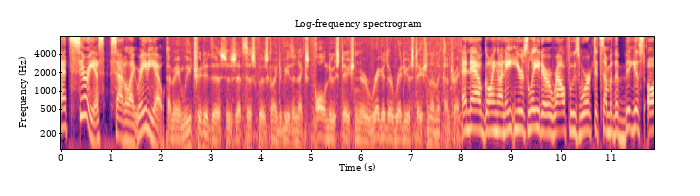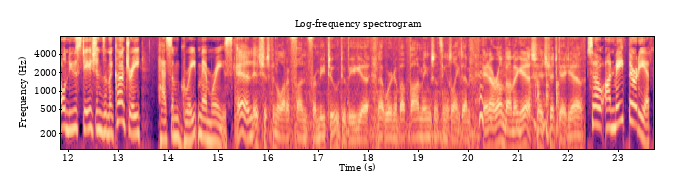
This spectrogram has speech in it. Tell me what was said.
at Sirius Satellite Radio. I mean, we treated this as if this was going to be the next all new station or regular radio station in the country. And now, going on eight years later, Ralph, who's worked at some of the biggest all news stations in the country, has some great memories. And it's just been a lot of fun for me, too, to be uh, not worrying about bombings and things like that. And our own bombing, yes, it's Shitgate, yeah. So on May 30th,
